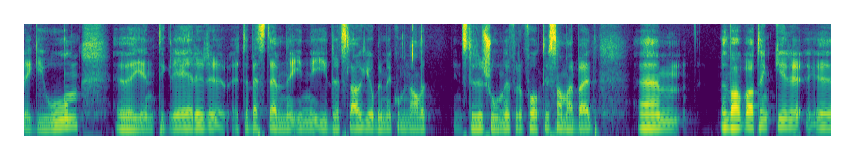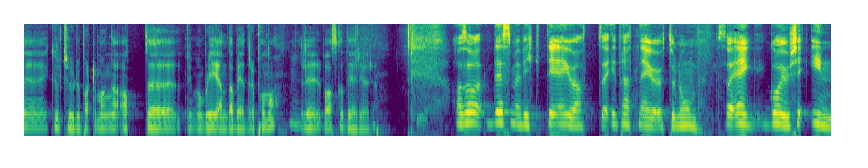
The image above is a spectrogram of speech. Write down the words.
region. Eh, vi integrerer etter beste evne inn i idrettslag, jobber med kommunale institusjoner for å få til samarbeid. Um, men hva, hva tenker eh, Kulturdepartementet at eh, vi må bli enda bedre på nå? Mm. Eller hva skal dere gjøre? Altså, Det som er viktig, er jo at idretten er jo autonom. Så jeg går jo ikke inn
